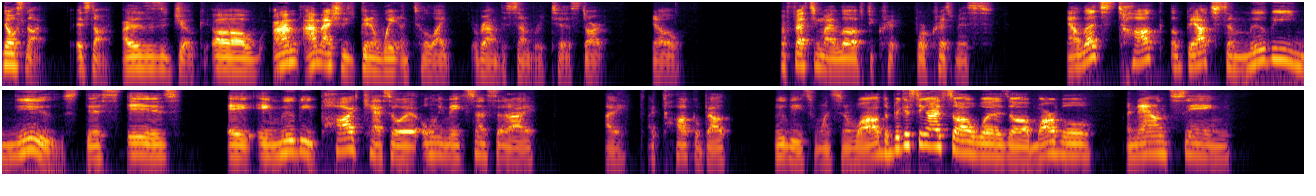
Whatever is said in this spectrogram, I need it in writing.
No, it's not. It's not. Uh, this is a joke. Uh, I'm I'm actually gonna wait until like around December to start, you know, professing my love to for Christmas now let's talk about some movie news. This is a, a movie podcast, so it only makes sense that I I I talk about movies once in a while. The biggest thing I saw was uh, Marvel announcing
